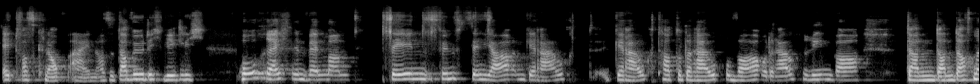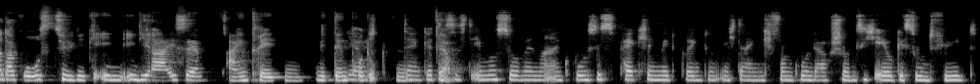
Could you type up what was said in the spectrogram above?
etwas knapp ein. Also da würde ich wirklich hochrechnen, wenn man 10, 15 Jahren geraucht, geraucht hat oder Raucher war oder Raucherin war, dann, dann darf man da großzügig in, in die Reise eintreten mit den ja, Produkten. Ich denke, das ja. ist immer so, wenn man ein großes Päckchen mitbringt und nicht eigentlich von Grund auf schon sich eher gesund fühlt.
